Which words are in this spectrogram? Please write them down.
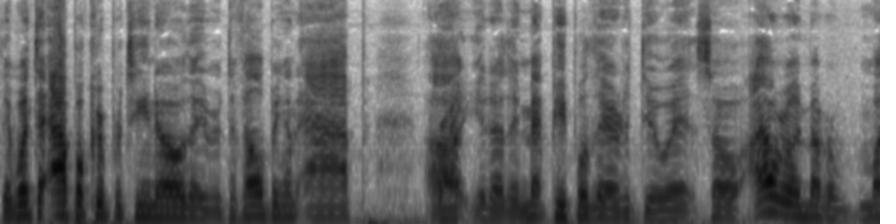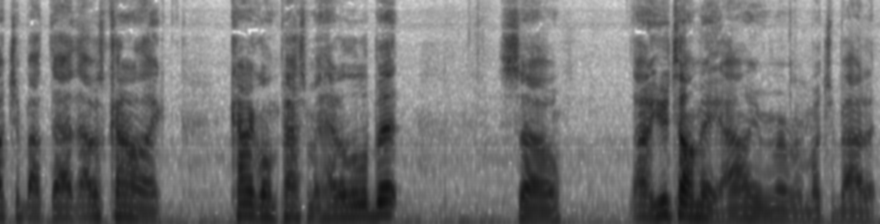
They went to Apple Cupertino. They were developing an app. Uh, right. You know, they met people there to do it. So I don't really remember much about that. That was kind of like, kind of going past my head a little bit. So, oh, you tell me. I don't even remember much about it.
